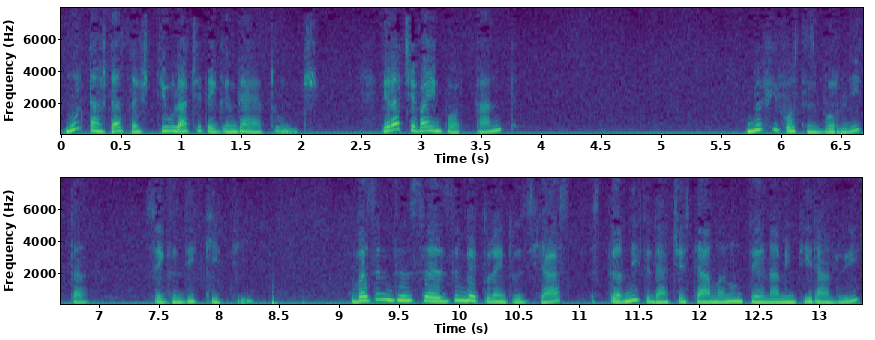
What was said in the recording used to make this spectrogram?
Mult aș da să știu la ce te gândeai atunci. Era ceva important? Nu fi fost zburlită? se gândi Kitty. Văzând însă zâmbetul entuziast, stârnit de aceste amănunte în amintirea lui,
